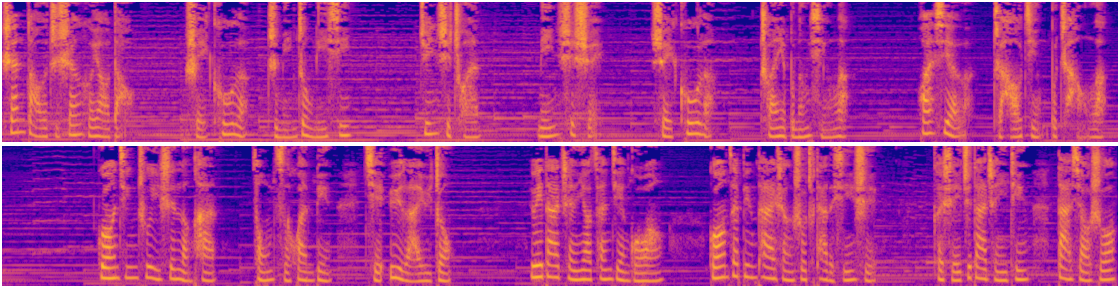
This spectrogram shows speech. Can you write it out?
山倒了指山河要倒。”水枯了，指民众离心；君是船，民是水。水枯了，船也不能行了；花谢了，只好景不长了。国王惊出一身冷汗，从此患病，且愈来愈重。一位大臣要参见国王，国王在病榻上说出他的心事，可谁知大臣一听，大笑说：“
